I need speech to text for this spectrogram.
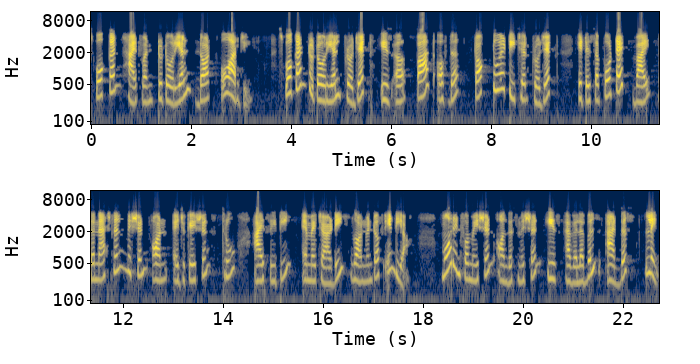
spoken-tutorial.org. Spoken Tutorial project is a part of the Talk to a Teacher project. It is supported by the National Mission on Education through ICT MHRD Government of India. More information on this mission is available at this link.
